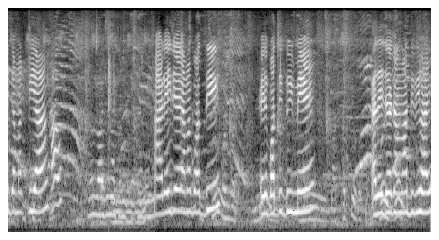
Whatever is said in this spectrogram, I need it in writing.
এই যে আমার প্রিয়া। আর এই যে আমার বদ্দি এই যে বদ্দির দুই মেয়ে আর এই যে আমার দিদি ভাই।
